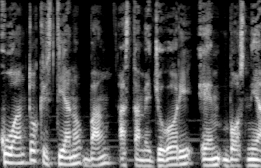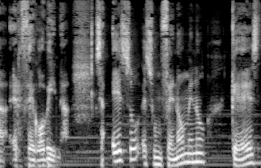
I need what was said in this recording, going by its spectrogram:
¿cuántos cristianos van hasta Medjugorje en Bosnia-Herzegovina? O sea, eso es un fenómeno que es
